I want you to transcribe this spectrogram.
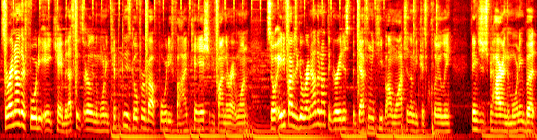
So right now they're 48k, but that's because it's early in the morning. Typically, these go for about 45k-ish if you find the right one. So 85 is a good. Right now, they're not the greatest, but definitely keep on watching them because clearly things are just a bit higher in the morning. But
